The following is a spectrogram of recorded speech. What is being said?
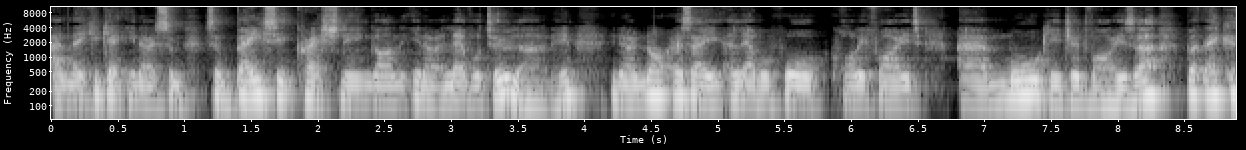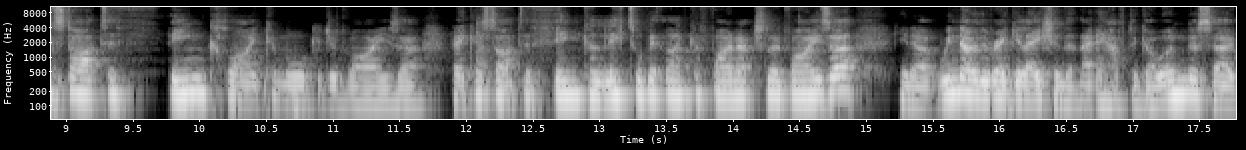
and they could get you know some some basic questioning on you know a level two learning you know not as a, a level four qualified um, mortgage advisor but they could start to think like a mortgage advisor. They can start to think a little bit like a financial advisor. You know, we know the regulation that they have to go under, so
